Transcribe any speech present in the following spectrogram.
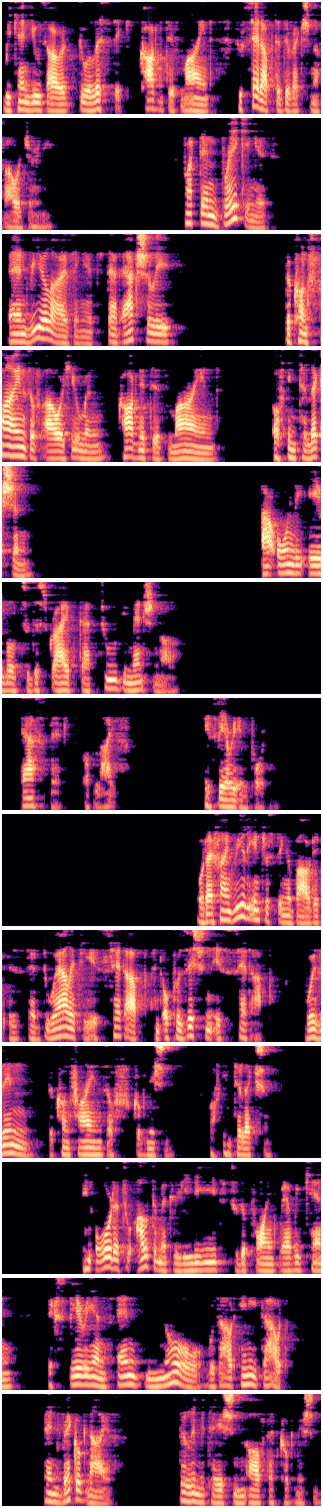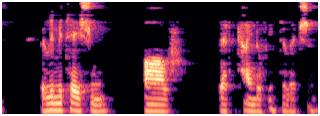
we can use our dualistic cognitive mind to set up the direction of our journey. But then breaking it and realizing it that actually the confines of our human cognitive mind, of intellection, are only able to describe that two dimensional aspect of life is very important. What I find really interesting about it is that duality is set up and opposition is set up within the confines of cognition, of intellection, in order to ultimately lead to the point where we can experience and know without any doubt and recognize the limitation of that cognition, the limitation of that kind of intellection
